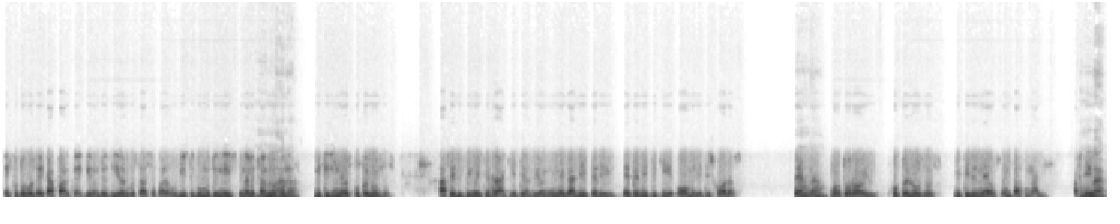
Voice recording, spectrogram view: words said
Έχει φωτοβολταϊκά πάρκα. Γίνονται δύο εργοστάσια παραγωγής στην Κομωτινή, στην Αλεξανδρούπολη, με την Λινέος Κοπελούζος. Αυτή τη στιγμή στη Θράκη επενδύουν οι μεγαλύτεροι επενδυτικοί όμιλοι της χώρας. Τέρνα, mm-hmm. Μοτορόιλ, Κοπελούζος, Μητυλινέος. Δεν υπάρχουν άλλοι. Αυτοί είναι. Ναι.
